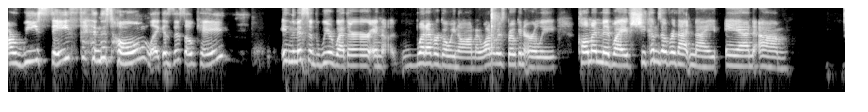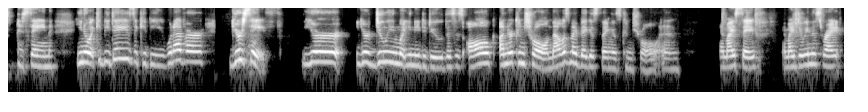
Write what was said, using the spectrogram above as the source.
are we safe in this home? Like, is this okay? In the midst of weird weather and whatever going on, my water was broken early. Called my midwife. She comes over that night and um, is saying, you know, it could be days, it could be whatever. You're safe. You're you're doing what you need to do. This is all under control. And that was my biggest thing is control. And am I safe? Am I doing this right?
